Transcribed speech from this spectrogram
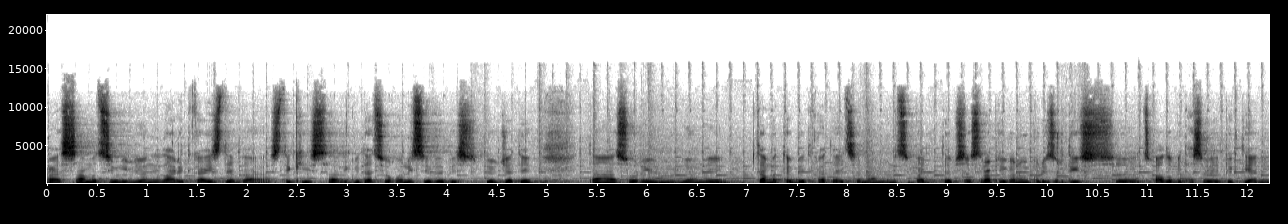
60 მილიონი ლარით გაიზრდება სტიქის ლიკვიდაციო ღონისძიებების ბიუჯეტი და 102 მილიონი დამატებით გადაეცემა მუნიციპალიტეტებს სწრაფი ეკონომიკური ზრდის წყალობით, ასევე ეფექტიანი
